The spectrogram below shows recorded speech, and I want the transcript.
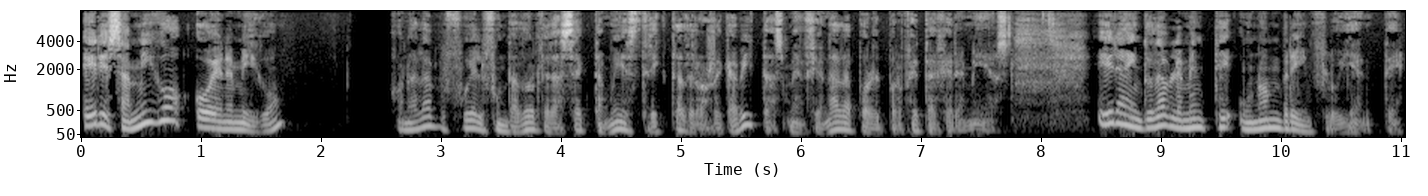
¿Eres amigo o enemigo? Jonadab fue el fundador de la secta muy estricta de los recabitas, mencionada por el profeta Jeremías. Era indudablemente un hombre influyente.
